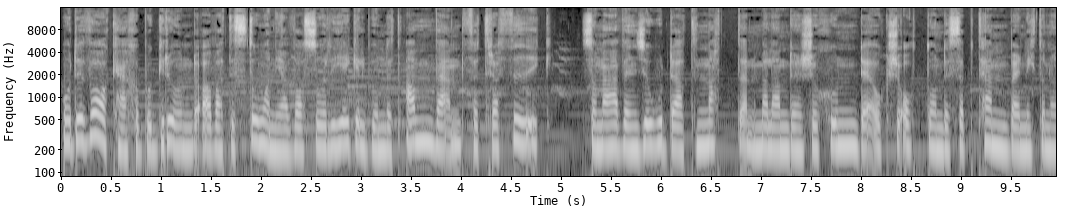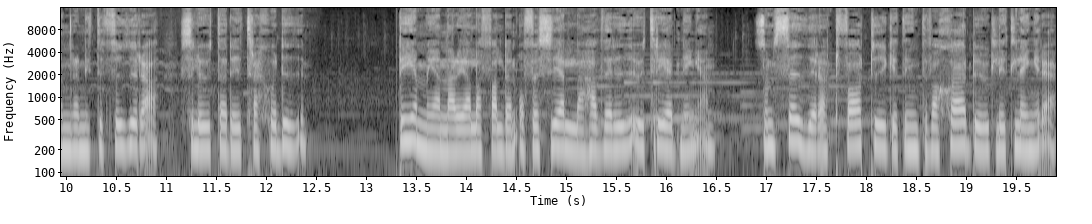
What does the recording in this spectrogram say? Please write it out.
Och det var kanske på grund av att Estonia var så regelbundet använd för trafik som även gjorde att natten mellan den 27 och 28 september 1994 slutade i tragedi. Det menar i alla fall den officiella haveriutredningen som säger att fartyget inte var sjödugligt längre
